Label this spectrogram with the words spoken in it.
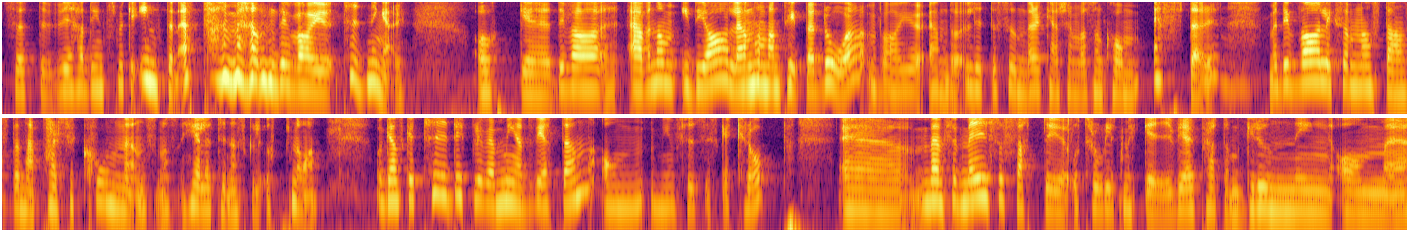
Så att vi hade inte så mycket internet, men det var ju tidningar. Och eh, det var, även om idealen om man tittar då var ju ändå lite sundare kanske än vad som kom efter. Mm. Men det var liksom någonstans den här perfektionen som man hela tiden skulle uppnå. Och ganska tidigt blev jag medveten om min fysiska kropp. Eh, men för mig så satt det ju otroligt mycket i, vi har ju pratat om grundning, om eh,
